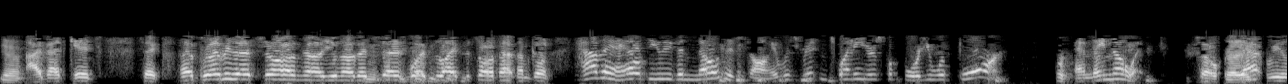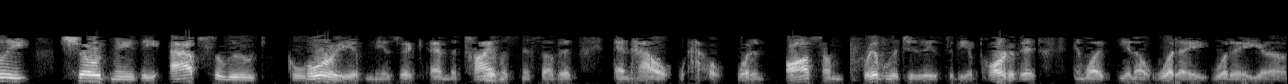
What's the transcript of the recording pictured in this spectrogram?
Yeah. I've had kids say, hey, play me that song, uh, you know, that says what life is all about. And I'm going, how the hell do you even know this song? It was written 20 years before you were born. And they know it. So Right. that really showed me the absolute glory of music and the timelessness of it and how, how, what an awesome privilege it is to be a part of it and what, you know, what a, what a, uh,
